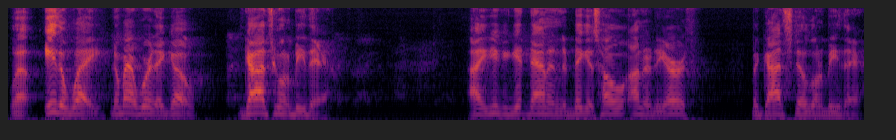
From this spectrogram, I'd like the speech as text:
Well, either way, no matter where they go, God's going to be there. I, you can get down in the biggest hole under the earth, but God's still going to be there.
